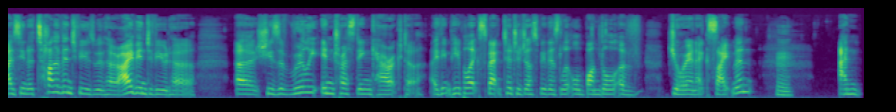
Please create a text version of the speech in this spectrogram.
I've seen a ton of interviews with her. I've interviewed her. Uh, she's a really interesting character. I think people expect her to just be this little bundle of joy and excitement. And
